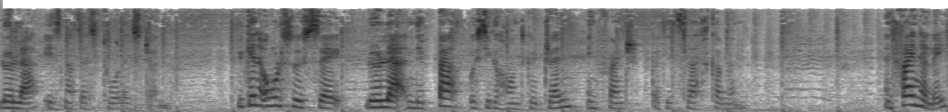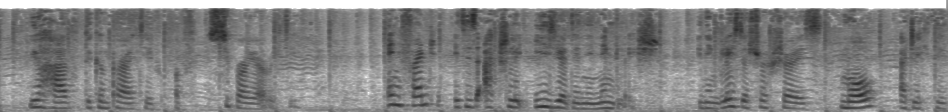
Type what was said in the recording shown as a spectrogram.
Lola is not as tall as John. You can also say Lola n'est pas aussi grande que John in French, but it's less common. And finally, you have the comparative of superiority. In French, it is actually easier than in English. In English, the structure is more adjective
